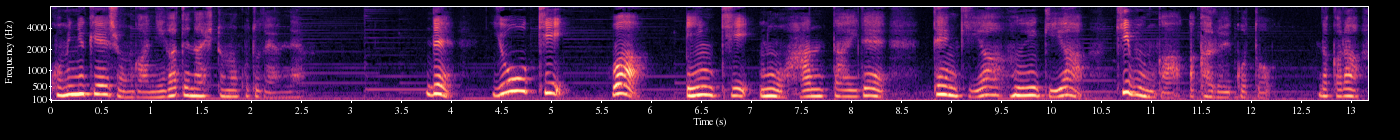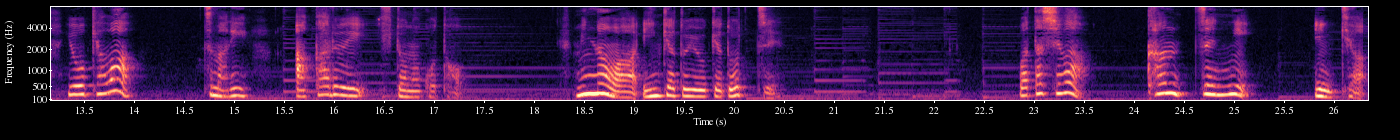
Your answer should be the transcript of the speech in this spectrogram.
コミュニケーションが苦手な人のことだよね。で、陽気は陰気の反対で天気や雰囲気や気分が明るいこと。だから陽キャはつまり明るい人のこと。みんなは陰キャと陽キャどっち？私は完全に陰キャ。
